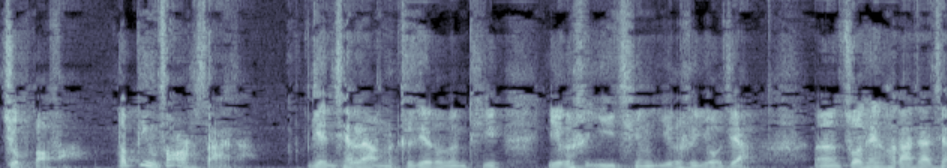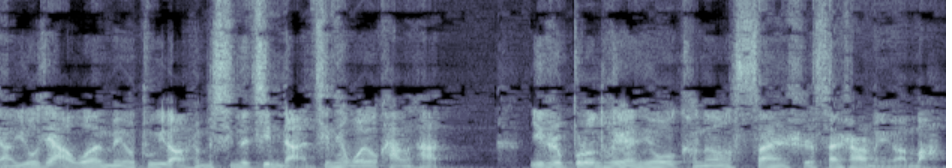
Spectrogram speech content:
就会爆发。那病灶是在的，眼前两个直接的问题，一个是疫情，一个是油价。嗯，昨天和大家讲油价，我也没有注意到什么新的进展。今天我又看了看，一个是布伦特原油，可能三十三十二美元吧。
